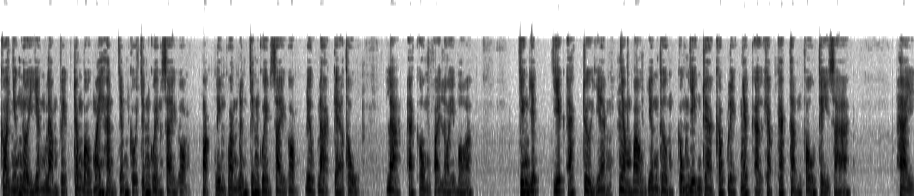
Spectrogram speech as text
coi những người dân làm việc trong bộ máy hành chính của chính quyền Sài Gòn hoặc liên quan đến chính quyền Sài Gòn đều là kẻ thù, là ác ôn phải loại bỏ. Chiến dịch diệt ác trừ gian nhằm vào dân thường cũng diễn ra khốc liệt nhất ở khắp các thành phố thị xã. 2.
